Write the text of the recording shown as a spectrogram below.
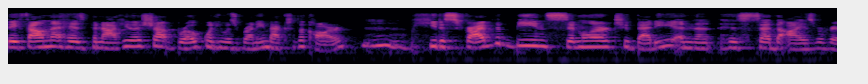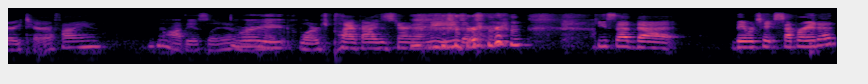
They found that his binocular strap broke when he was running back to the car. Mm. He described the being similar to Betty and then his said the eyes were very terrifying. Mm. Obviously. And then, Right. like, large black eyes staring at me either. he said that they were ta- separated.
